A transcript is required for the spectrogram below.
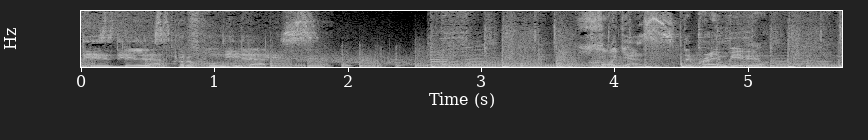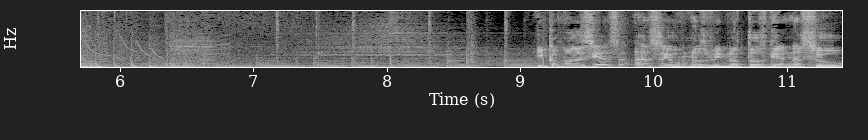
Desde las profundidades. Joyas de Prime Video. Y como decías hace unos minutos, Diana Su,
